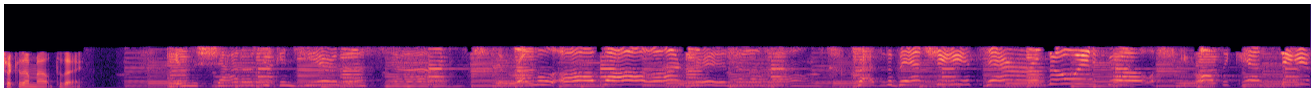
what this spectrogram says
Check them out today. In the shadows you can hear the sounds The rumble of a hundred hellhounds Cries of the banshee, terror of the You also can't see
